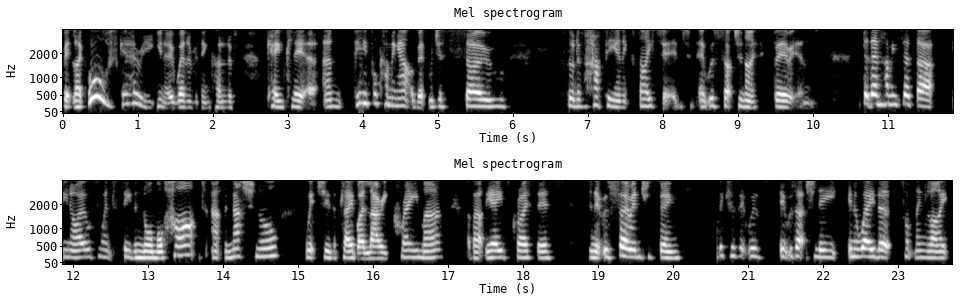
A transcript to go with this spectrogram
bit like oh scary you know when everything kind of came clear. And people coming out of it were just so sort of happy and excited. It was such a nice experience. But then, having said that, you know, I also went to see The Normal Heart at the National, which is a play by Larry Kramer about the AIDS crisis. And it was so interesting because it was it was actually in a way that something like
